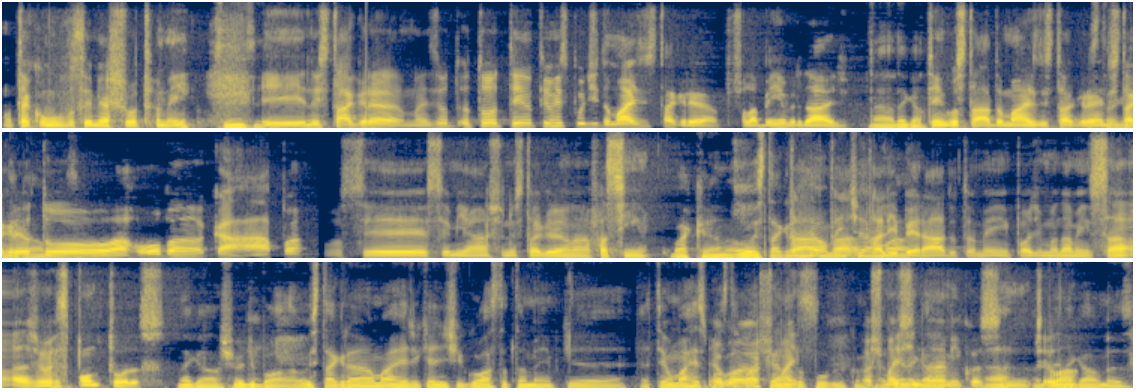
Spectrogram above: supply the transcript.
Até como você me achou também. Sim, sim. E no Instagram, mas eu, eu tô, tenho, tenho respondido mais no Instagram, pra falar bem a verdade. Ah, legal. Eu tenho gostado mais do Instagram. Instagram no Instagram eu tô mesmo. arroba carrapa você, você me acha no Instagram lá, facinho. Bacana. O Instagram tá, realmente tá, é tá uma... liberado também, pode mandar mensagem, eu respondo todas. Legal, show de bola. O Instagram é uma rede que a gente gosta também, porque tem uma resposta eu, eu bacana mais, do público. Eu acho é mais dinâmico, legal. assim, é, é bem lá. legal mesmo.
